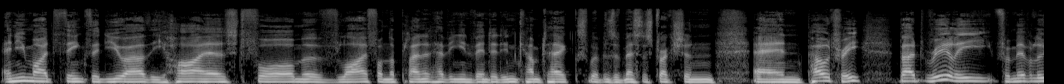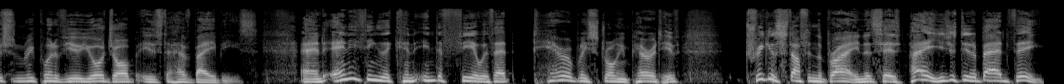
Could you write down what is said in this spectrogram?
and you might think that you are the highest form of life on the planet, having invented income tax, weapons of mass destruction, and poetry. But really, from an evolutionary point of view, your job is to have babies. And anything that can interfere with that terribly strong imperative triggers stuff in the brain that says, hey, you just did a bad thing.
